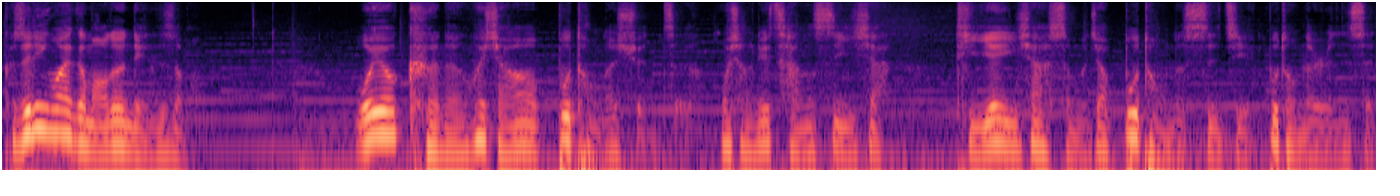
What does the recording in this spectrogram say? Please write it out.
可是另外一个矛盾点是什么？我有可能会想要不同的选择，我想去尝试一下，体验一下什么叫不同的世界、不同的人生。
